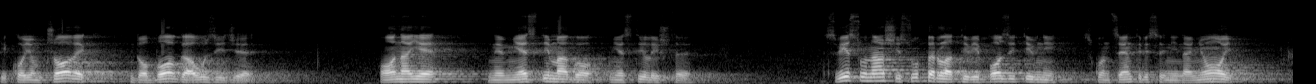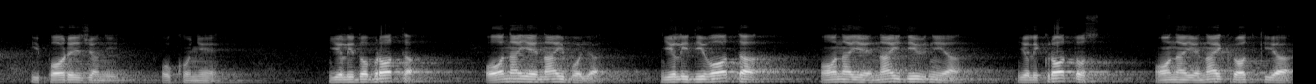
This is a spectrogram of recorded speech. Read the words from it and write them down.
i kojom čovek do Boga uziđe. Ona je nevmjestima go mjestilište. Svi su naši superlativi pozitivni, skoncentrisani na njoj i poređani oko nje. Je li dobrota? Ona je najbolja. Je li divota? Ona je najdivnija. Je li krotost? Ona je najkrotkija.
